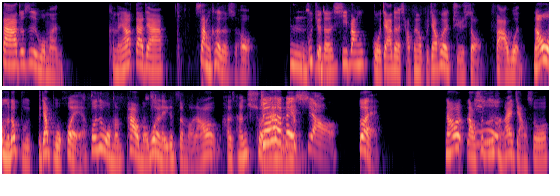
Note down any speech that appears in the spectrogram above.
大家就是我们可能要大家上课的时候，嗯，不觉得西方国家的小朋友比较会举手发问，然后我们都不比较不会，或是我们怕我们问了一个什么，然后很很蠢，就会被笑。对。然后老师不是很爱讲说，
